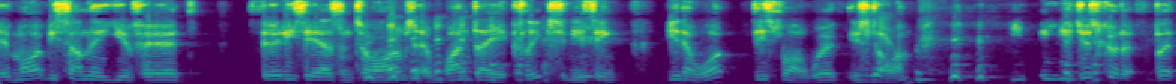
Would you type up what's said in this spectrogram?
it might be something you've heard thirty thousand times, and one day it clicks, and you think, you know what, this might work this Yep. time. you, you just got to, but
